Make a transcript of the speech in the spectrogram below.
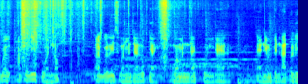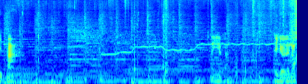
เบอร์อัพเบอรี่สวนเนาะ ราสเบอร์รี่สวนมันจะลูกใหญ่ เพราะว่ามันได้ปุ๋ยได้อะไร แต่อันนี้มันเป็นราสเบอร์รี่ป่าได้เยอะอะได้เยอะเลยเนาะ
